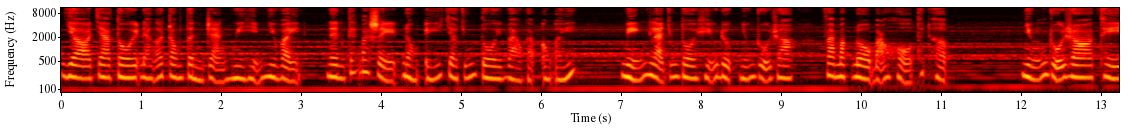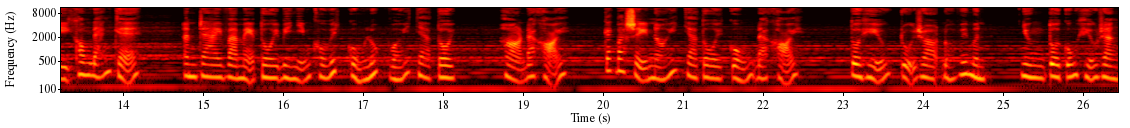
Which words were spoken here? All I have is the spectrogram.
Do cha tôi đang ở trong tình trạng nguy hiểm như vậy, nên các bác sĩ đồng ý cho chúng tôi vào gặp ông ấy. Miễn là chúng tôi hiểu được những rủi ro và mặc đồ bảo hộ thích hợp. Những rủi ro thì không đáng kể. Anh trai và mẹ tôi bị nhiễm covid cùng lúc với cha tôi. Họ đã khỏi. Các bác sĩ nói cha tôi cũng đã khỏi. Tôi hiểu rủi ro đối với mình nhưng tôi cũng hiểu rằng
